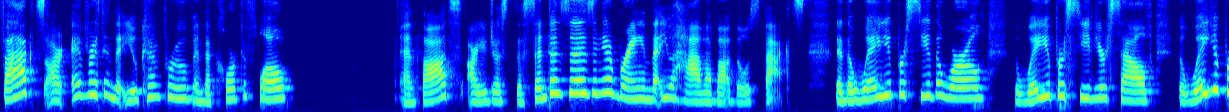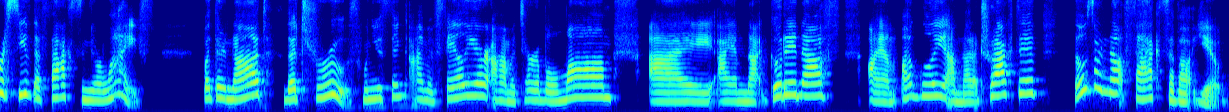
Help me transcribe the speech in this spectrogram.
Facts are everything that you can prove in the court of law and thoughts are you just the sentences in your brain that you have about those facts. They're the way you perceive the world, the way you perceive yourself, the way you perceive the facts in your life. But they're not the truth. When you think I'm a failure, I'm a terrible mom, I, I am not good enough, I am ugly, I'm not attractive, those are not facts about you.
